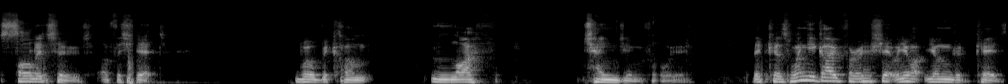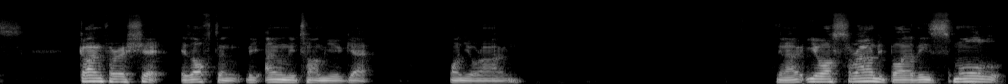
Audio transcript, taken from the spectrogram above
solitude of the shit will become life changing for you. Because when you go for a shit, when you've got younger kids, going for a shit is often the only time you get on your own. You know, you are surrounded by these small,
